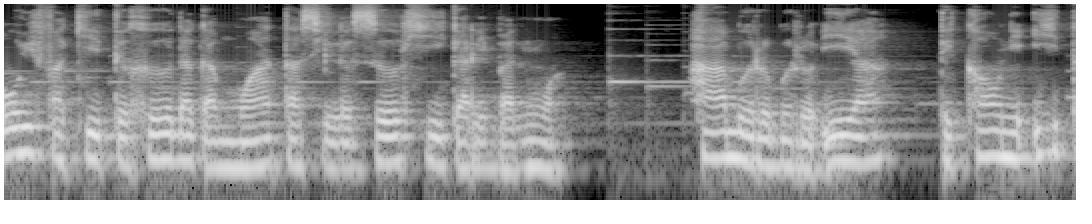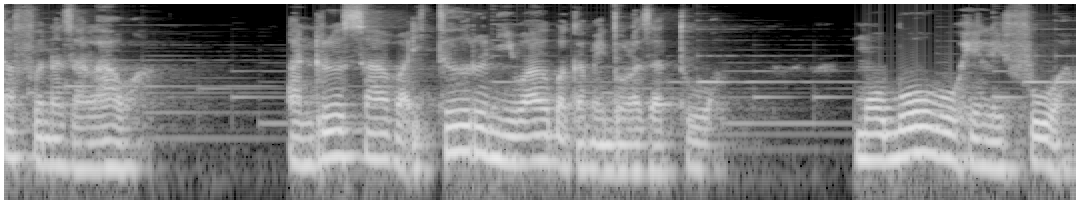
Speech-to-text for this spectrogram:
Oi faki te he da gamuata si le sehi garibanua. Ha bere-bere ia te kau ni ita fena zalawa. Andresa wa itere niwa bagamai dola zatua. Mobowo helefua.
